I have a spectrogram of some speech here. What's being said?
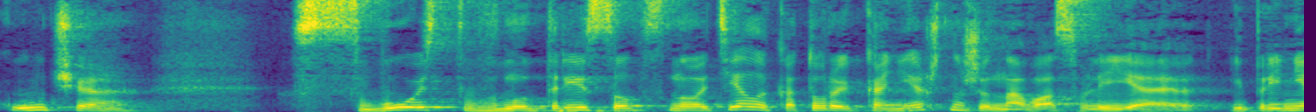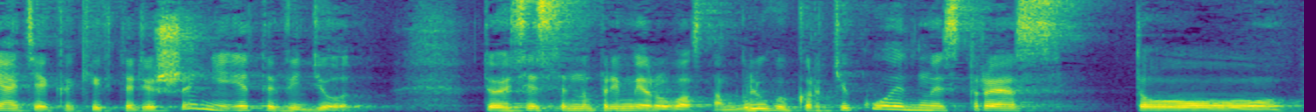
куча свойств внутри собственного тела, которые, конечно же, на вас влияют. И принятие каких-то решений это ведет. То есть, если, например, у вас там глюкокортикоидный стресс, то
